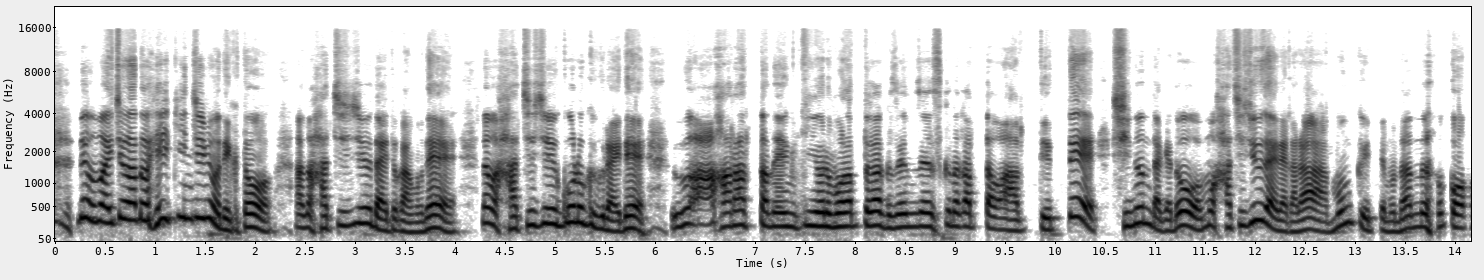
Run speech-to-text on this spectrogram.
でもまあ一応あの平均寿命でいくと、あの80代とかもで、でも85、6ぐらいで、うわー払った年金よりもらった額全然少なかったわって言って死ぬんだけど、もう80代だから文句言っても何のこ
